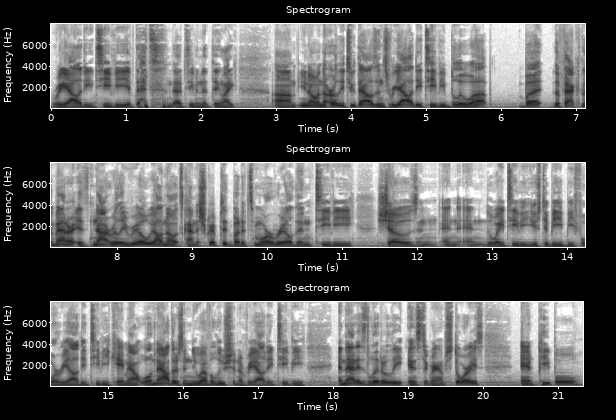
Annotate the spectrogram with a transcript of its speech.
reality TV, if that's that's even a thing. Like, um, you know, in the early 2000s, reality TV blew up but the fact of the matter is not really real we all know it's kind of scripted but it's more real than tv shows and, and, and the way tv used to be before reality tv came out well now there's a new evolution of reality tv and that is literally instagram stories and people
